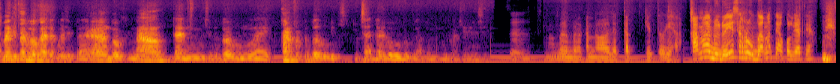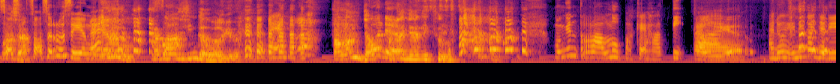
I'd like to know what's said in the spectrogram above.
Cuma kita baru ada project bareng, baru kenal, dan kita baru mulai comfortable with each other baru beberapa minggu terakhir ini sih. Hmm. Benar-benar kenal deket gitu ya. Karena dua-duanya seru banget ya aku lihat ya. Sok sok seru sih yang bener Aduh, Kenapa So- masih single kalau gitu? Eh, Tolong jawab Kode. pertanyaan itu. mungkin terlalu pakai hati kali ya Aduh ini kok jadi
